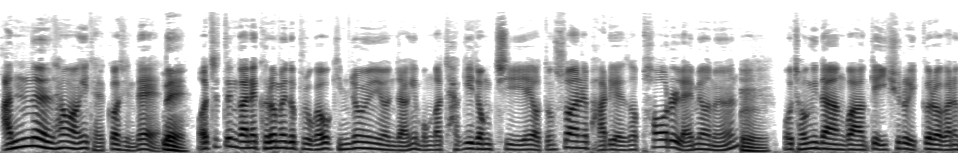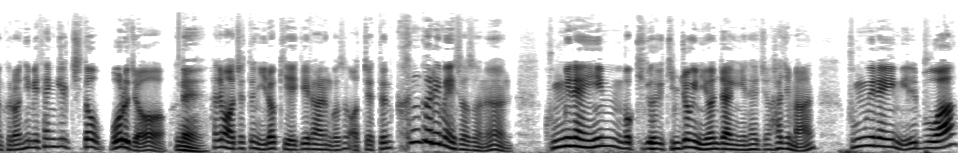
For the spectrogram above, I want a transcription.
않는 상황이 될 것인데 네. 어쨌든 간에 그럼에도 불구하고 김종인 위원장이 뭔가 자기 정치의 어떤 수완을 발휘해서 파워를 내면은 음. 뭐 정의당과 함께 이슈를 이끌어가는 그런 힘이 생길지도 모르죠. 네. 하지만 어쨌든 이렇게 얘기를 하는 것은 어쨌든 큰 그림에 있어서는 국민의힘 뭐 기- 김종인 위원장이긴 하지- 하지만 국민의힘 일부와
